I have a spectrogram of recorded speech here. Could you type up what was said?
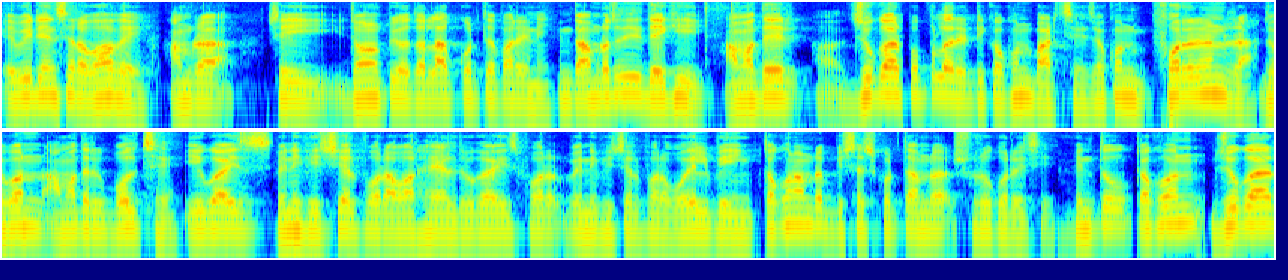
এভিডেন্সের অভাবে আমরা সেই জনপ্রিয়তা লাভ করতে পারেনি। কিন্তু আমরা যদি দেখি আমাদের যোগার পপুলারিটি কখন বাড়ছে? যখন ফরেনরা যখন আমাদের বলছে you is beneficial for our health yoga is for beneficial for well being তখন আমরা বিশ্বাস করতে আমরা শুরু করেছি। কিন্তু তখন যোগার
